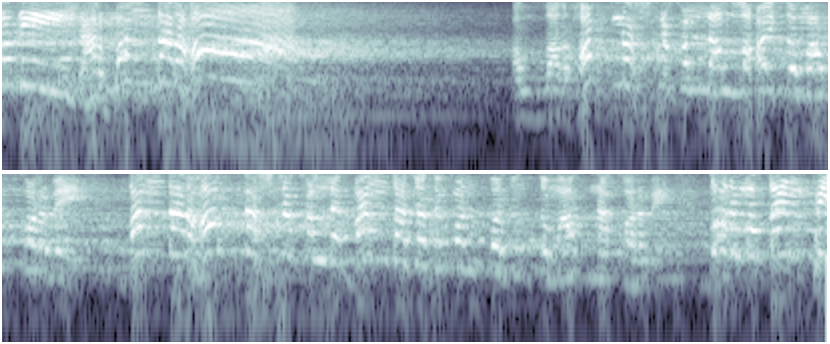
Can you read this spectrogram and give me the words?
যদি আর বান্দার হক আল্লাহর হক নষ্ট করলে আল্লাহ হয়তো মাফ করবে বান্দার হক নষ্ট করলে বান্দা যতক্ষণ পর্যন্ত মাফ না করবে তোর মতো এমপি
